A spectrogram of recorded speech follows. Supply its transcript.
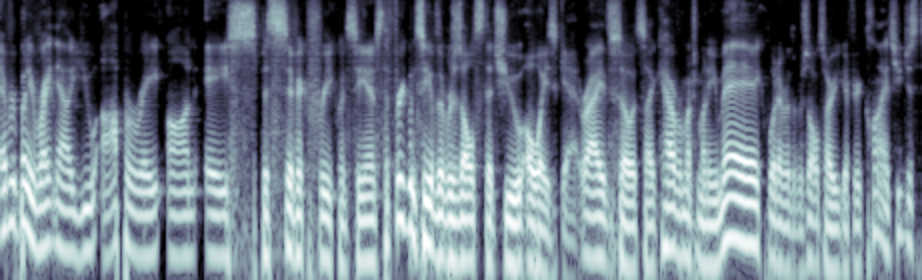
everybody right now you operate on a specific frequency and it's the frequency of the results that you always get right? So it's like however much money you make whatever the results are you get for your clients you just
